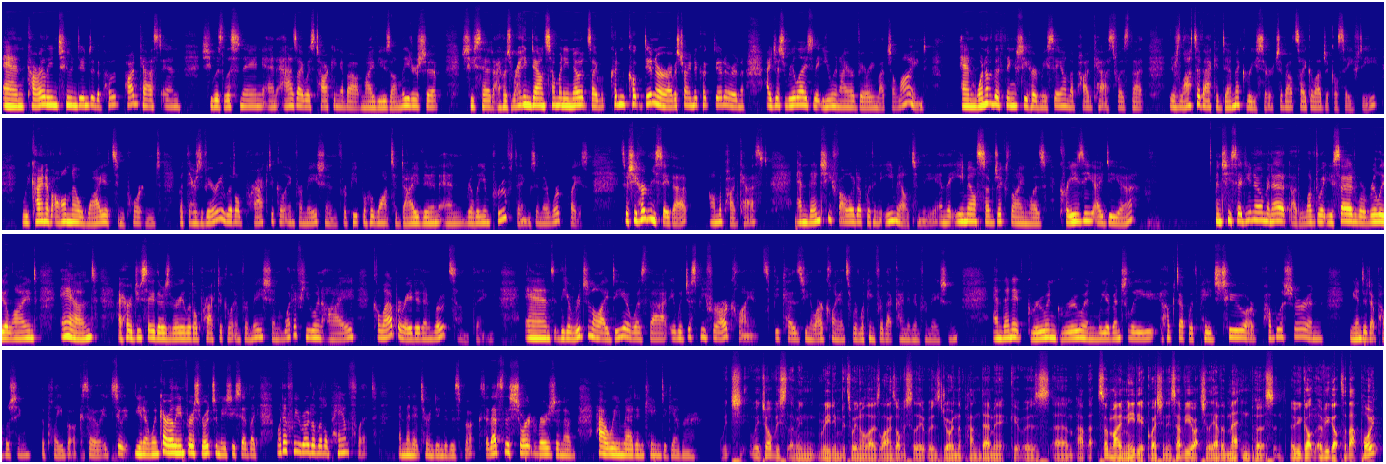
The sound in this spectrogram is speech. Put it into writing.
And Karolin tuned into the po- podcast and she was listening. And as I was talking about my views on leadership, she said, I was writing down so many notes. I couldn't cook dinner. I was trying to cook dinner. And I just realized that you and I are very much aligned. And one of the things she heard me say on the podcast was that there's lots of academic research about psychological safety. We kind of all know why it's important, but there's very little practical information for people who want to dive in and really improve things in their workplace. So she heard me say that on the podcast. And then she followed up with an email to me. And the email subject line was crazy idea and she said, You know, Minette, I loved what you said. We're really aligned. And I heard you say there's very little practical information. What if you and I collaborated and wrote something? And the original idea was that it would just be for our clients because, you know, our clients were looking for that kind of information. And then it grew and grew. And we eventually hooked up with Page Two, our publisher, and we ended up publishing the playbook. So it's, mm. so, you know, when Karolin first wrote to me, she said, like, what if we wrote a little pamphlet? And then it turned into this book. So that's the short version of how we met and came together. Which, which obviously, I mean, reading between all those lines, obviously it was during the pandemic. It was. Um, so my immediate question is: Have you actually ever met in person? Have you got? Have you got to that point?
